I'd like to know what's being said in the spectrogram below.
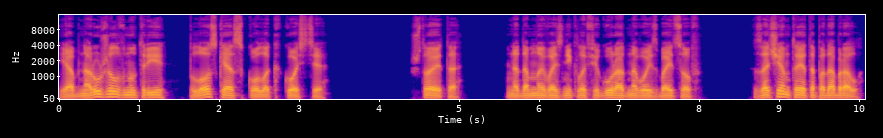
и обнаружил внутри плоский осколок кости. Что это? Надо мной возникла фигура одного из бойцов. «Зачем ты это подобрал?»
